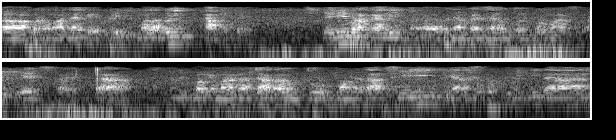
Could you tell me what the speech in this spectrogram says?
uh, apa namanya Kebri melalui KPP. Jadi barangkali uh, penyampaian saya untuk informasi ya, supaya kita bagaimana cara untuk mengatasi yang seperti ini dan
